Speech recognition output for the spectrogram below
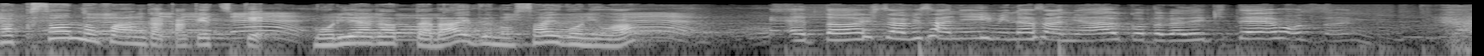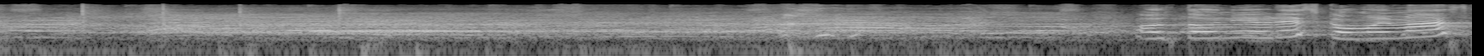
たくさんのファンが駆けつけ盛り上がったライブの最後には？えっと、久々に皆さんに会うことができて、本当に。本当に嬉しく思います。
